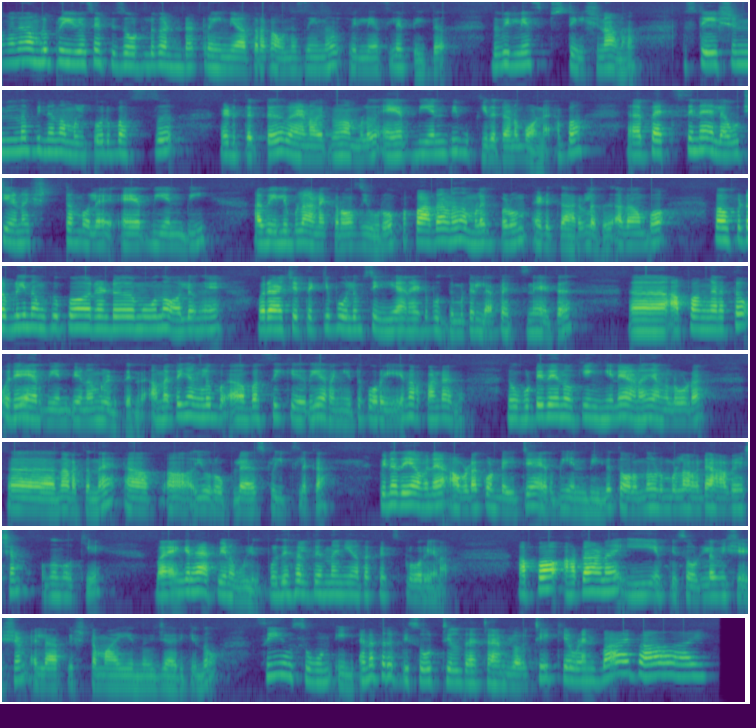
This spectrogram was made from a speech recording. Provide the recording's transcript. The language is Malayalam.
അങ്ങനെ നമ്മൾ പ്രീവിയസ് എപ്പിസോഡിൽ കണ്ട ട്രെയിൻ യാത്ര കൗണ്ടസിൽ നിന്ന് വില്യംസിലെത്തിയിട്ട്. ഇത് വില്യംസ് സ്റ്റേഷനാണ്. സ്റ്റേഷനിൽ നിന്ന് പിന്നെ നമ്മൾക്ക് ഒരു ബസ് എടുത്തിട്ട് വേണമായിരുന്നു നമ്മൾ Airbnb book ചെയ്തിട്ടാണ് പോകുന്നത് അപ്പോൾ പെറ്റ്സിനെ അലൗ ചെയ്യണ ഇഷ്ടം പോലെ Airbnb available ആണ് അക്രോസ് യൂറോപ്പ് അപ്പോൾ അതാണ് നമ്മളെപ്പോഴും എടുക്കാറുള്ളത്. അതാകുമ്പോൾ കംഫർട്ടബിളി നമുക്കിപ്പോൾ രണ്ട് മൂന്നോ അല്ലെങ്കിൽ ഒരാഴ്ചത്തേക്ക് പോലും സ്റ്റേ ചെയ്യാനായിട്ട് ബുദ്ധിമുട്ടില്ല പെറ്റ്സിനായിട്ട് അപ്പോൾ അങ്ങനത്തെ ഒരു എയർ ബി എൻ ബി ആണ് നമ്മൾ എടുത്തിരുന്നത്. എന്നിട്ട് ഞങ്ങൾ ബസ്സിൽ കയറി ഇറങ്ങിയിട്ട് കുറേ നടക്കാണ്ടായിരുന്നു. നൂക്കുട്ടി ഇതേ നോക്കി ഇങ്ങനെയാണ് ഞങ്ങളോട് നടക്കുന്നത് യൂറോപ്പിലെ സ്ട്രീറ്റ്സിലൊക്കെ. പിന്നെ അതേ അവനെ അവിടെ കൊണ്ടുപോയിട്ട് എയർ ബി എൻ ബിയിൽ തുറന്നു വിടുമ്പോൾ അവന്റെ ആവേശം ഒന്ന് നോക്കിയേ. ഭയങ്കര ഹാപ്പിയാണ് പുള്ളി. പുതിയ സ്ഥലത്ത് നിന്ന് ഇനി അതൊക്കെ എക്സ്പ്ലോർ ചെയ്യണം. അപ്പോൾ അതാണ് ഈ എപ്പിസോഡിലെ വിശേഷം. എല്ലാവർക്കും ഇഷ്ടമായി എന്ന് വിചാരിക്കുന്നു. See you soon in another episode. Till that time, you all take care and bye bye.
